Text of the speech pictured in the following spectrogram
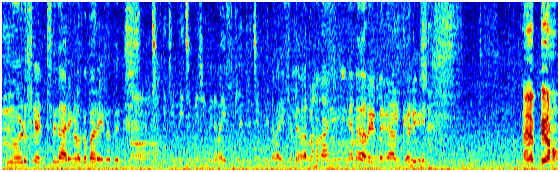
നിങ്ങളോട് ഫ്രണ്ട്സ് കാര്യങ്ങളൊക്കെ പറയുന്നത് ഹാപ്പി ആണോ?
